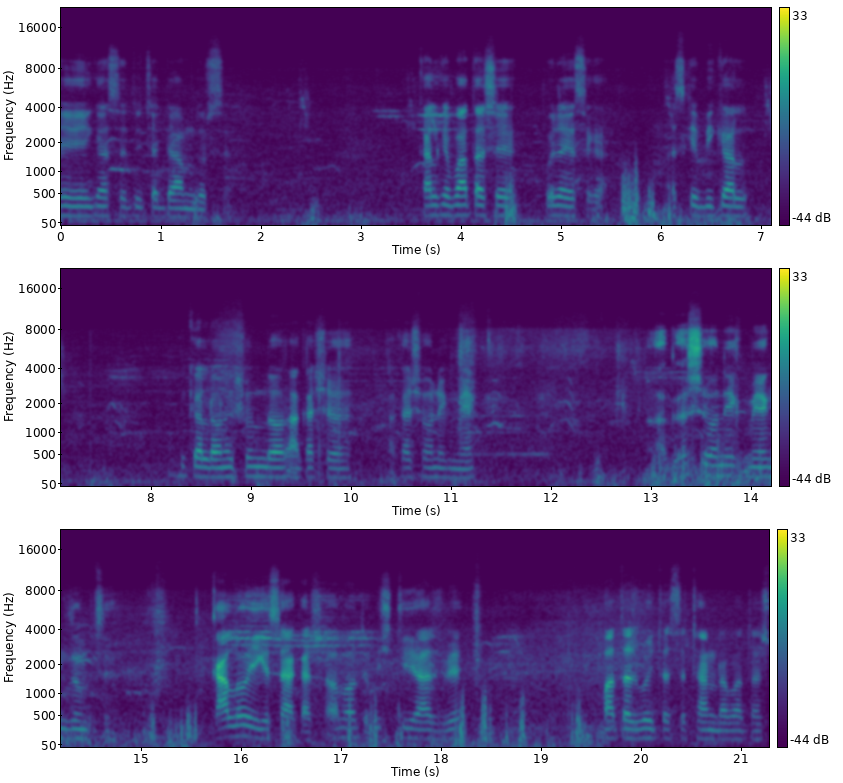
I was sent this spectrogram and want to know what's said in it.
এই এই গাছে দুই চারটে আম ধরছে। কালকে বাতাসে পড়ে গেছে গা। আজকে বিকাল, বিকালটা অনেক সুন্দর, আকাশে আকাশে অনেক মেঘ। আকাশে অনেক মেঘ জমছে। কালো হয়ে গেছে আকাশ আমার তো বৃষ্টি আসবে। বাতাস বইতেছে, ঠান্ডা বাতাস।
